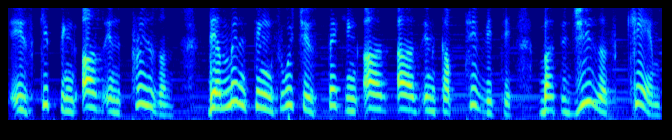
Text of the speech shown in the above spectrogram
is keeping us in prison. There are many things which is taking us, us in captivity. But Jesus came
